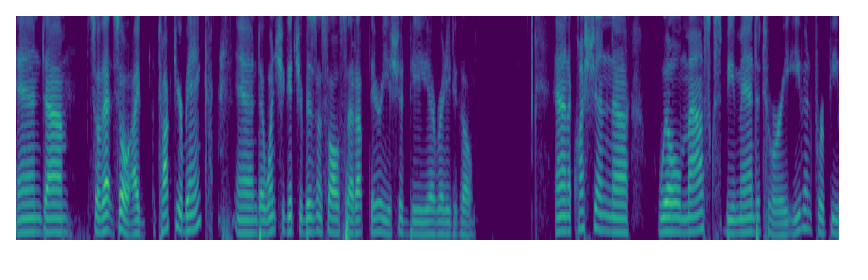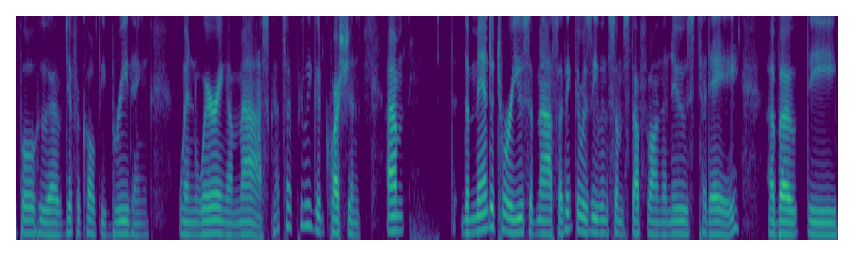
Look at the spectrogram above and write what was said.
And um, so that so I talk to your bank, and uh, once you get your business all set up there, you should be uh, ready to go. And a question: uh, Will masks be mandatory even for people who have difficulty breathing when wearing a mask? That's a really good question. Um, the mandatory use of masks. I think there was even some stuff on the news today about the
